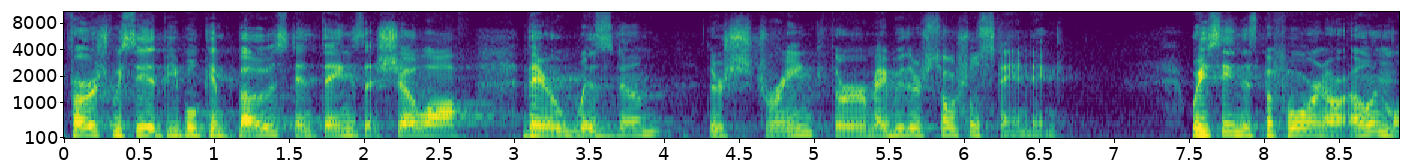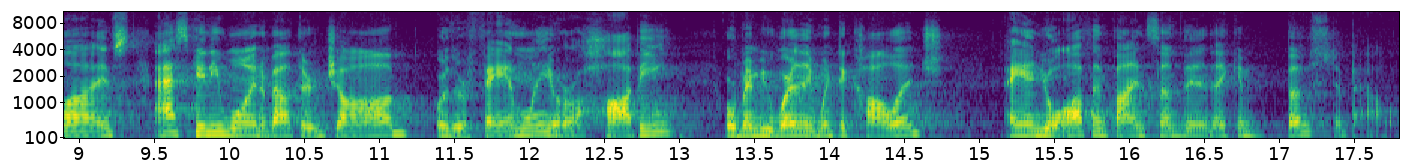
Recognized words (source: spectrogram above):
First, we see that people can boast in things that show off their wisdom, their strength, or maybe their social standing. We've seen this before in our own lives. Ask anyone about their job or their family or a hobby or maybe where they went to college, and you'll often find something that they can boast about.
